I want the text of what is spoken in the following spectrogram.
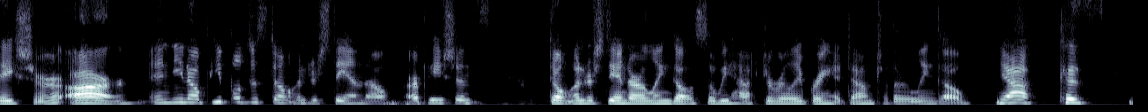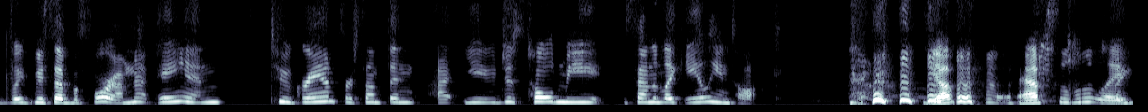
They sure are, and you know, people just don't understand though. Our patients don't understand our lingo, so we have to really bring it down to their lingo. Yeah, because like we said before, I'm not paying two grand for something I, you just told me sounded like alien talk. Yep. Absolutely. like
